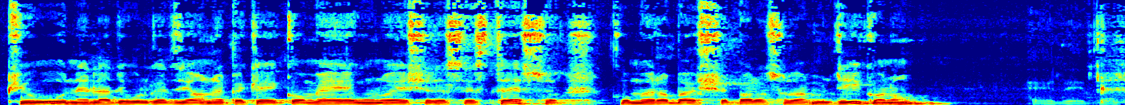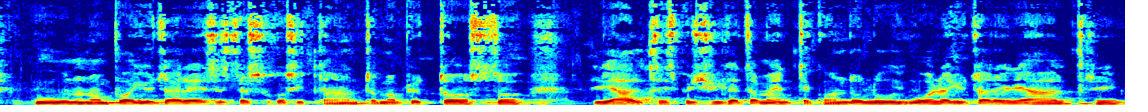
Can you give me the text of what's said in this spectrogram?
più nella divulgazione, perché come uno esce da se stesso, come Rabash e Balasulam dicono, uno non può aiutare se stesso così tanto, ma piuttosto gli altri, specificatamente quando lui vuole aiutare gli altri,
